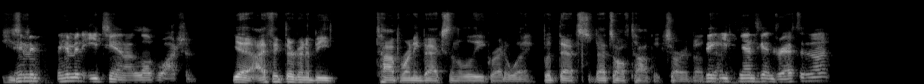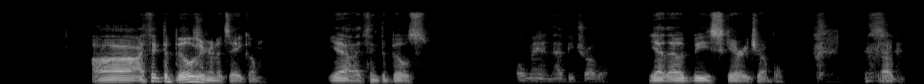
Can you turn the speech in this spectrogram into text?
he's him and him and Etienne, I love watching. yeah. I think they're going to be top running backs in the league right away. But that's that's off topic. Sorry about think that. Etienne's getting drafted or not? Uh, I think the Bills are going to take him. Yeah, I think the Bills. Oh man, that'd be trouble. Yeah, that would be scary trouble. that would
